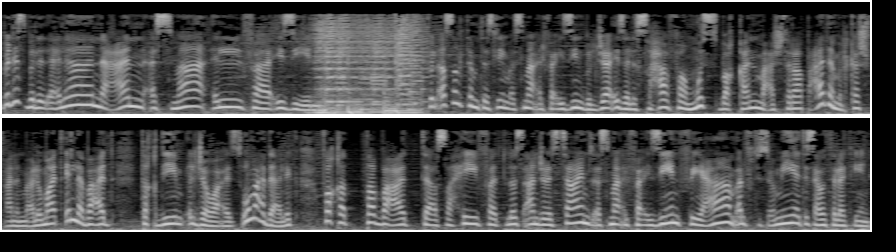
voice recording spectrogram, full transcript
بالنسبة للإعلان عن أسماء الفائزين. في الأصل تم تسليم أسماء الفائزين بالجائزة للصحافة مسبقا مع اشتراط عدم الكشف عن المعلومات إلا بعد تقديم الجوائز. ومع ذلك فقط طبعت صحيفة لوس أنجلوس تايمز أسماء الفائزين في عام 1939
